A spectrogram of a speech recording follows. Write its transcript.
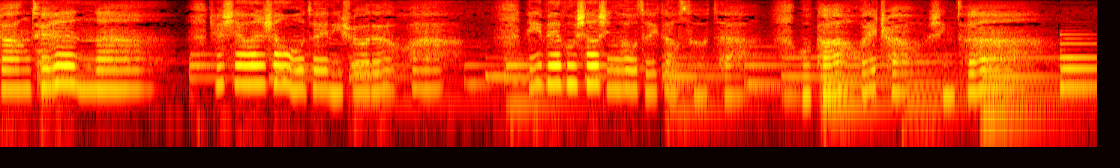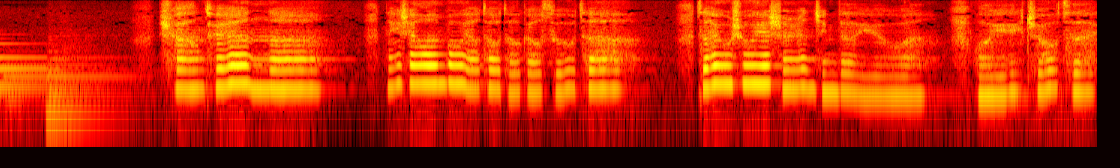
上天啊，这些晚上我对你说的话，你别不小心漏嘴告诉他，我怕会吵醒他。上天啊，你千万不要偷偷告诉他，在无数夜深人静的夜晚，我依旧在。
